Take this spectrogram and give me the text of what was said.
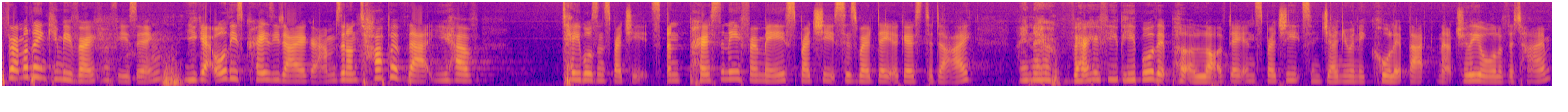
Threat modeling can be very confusing. You get all these crazy diagrams, and on top of that, you have tables and spreadsheets. And personally, for me, spreadsheets is where data goes to die. I know very few people that put a lot of data in spreadsheets and genuinely call it back naturally all of the time.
